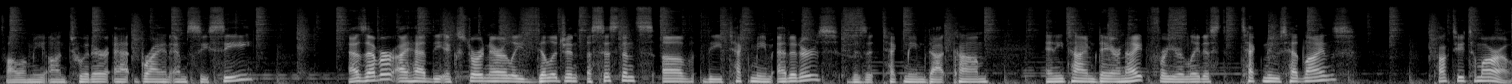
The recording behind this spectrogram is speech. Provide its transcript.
Follow me on Twitter at BrianMCC. As ever, I had the extraordinarily diligent assistance of the Techmeme editors. Visit techmeme.com anytime, day or night, for your latest tech news headlines. Talk to you tomorrow.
